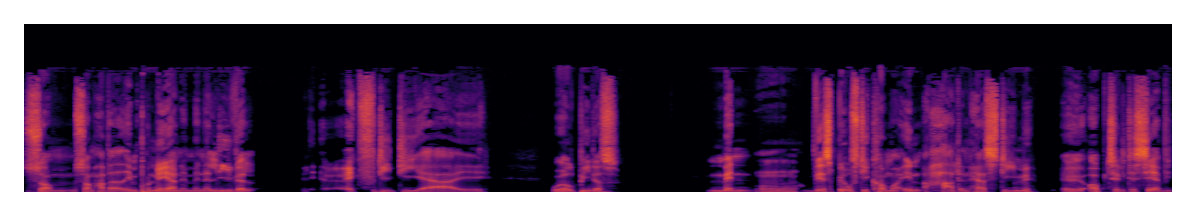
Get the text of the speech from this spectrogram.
som, som har været imponerende, men alligevel øh, ikke fordi de er øh, world beaters. Men Mm. hvis Bills de kommer ind og har den her stime øh, op til, det ser vi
